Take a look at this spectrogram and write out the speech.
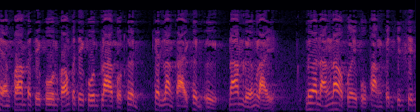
แห่งความปฏิกูลของปฏิกูลปรากฏขึ้น เช่นร่างกายขึ้นอืดน้ำเหลืองไหล เนื้อหนังเน่าเปื่อยผุพังเป็นชิ้น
